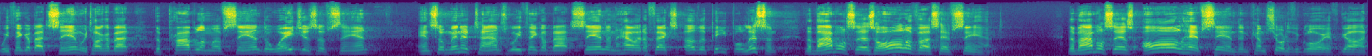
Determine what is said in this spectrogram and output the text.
we think about sin, we talk about the problem of sin, the wages of sin, and so many times we think about sin and how it affects other people. Listen, the Bible says all of us have sinned. The Bible says all have sinned and come short of the glory of God.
